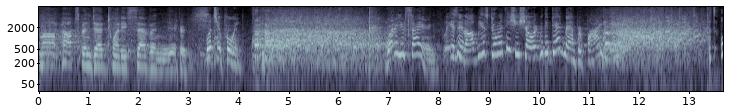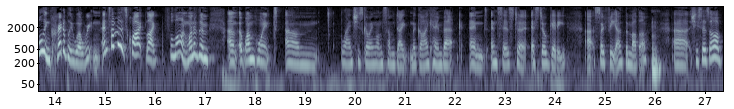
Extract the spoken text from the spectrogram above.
Ma, Pop's been dead 27 years. What's your point? What are you saying? Isn't it obvious, Dorothy? She showered with a dead man for five years. All incredibly well written, and some of it's quite like full on. One of them, um, at one point, um, Blanche is going on some date, and the guy came back and and says to Estelle Getty, uh, Sophia, the mother, uh, she says, "Oh,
